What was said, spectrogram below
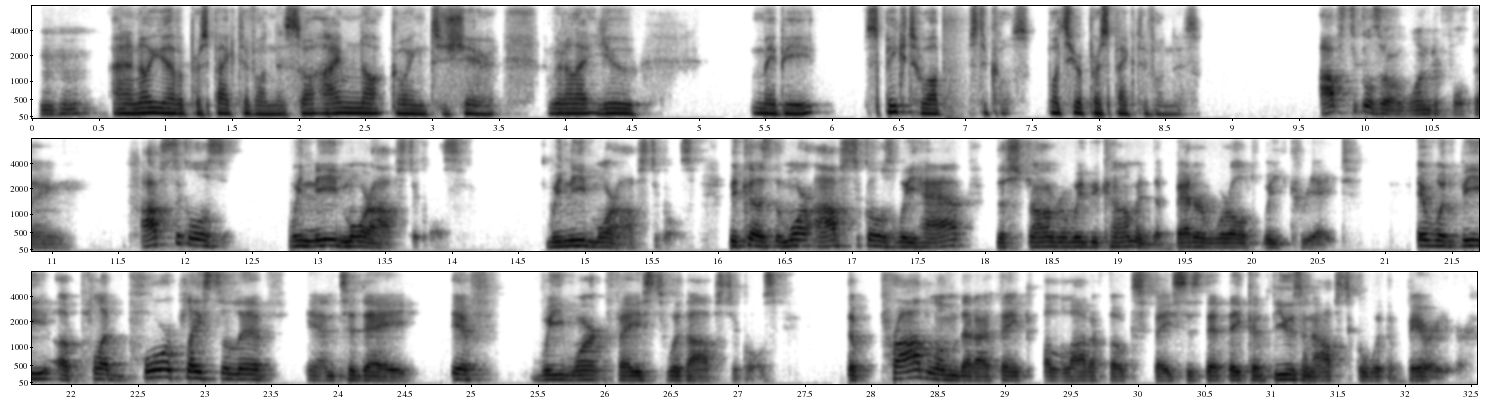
Mm-hmm. And I know you have a perspective on this, so I'm not going to share it. I'm going to let you maybe speak to obstacles. What's your perspective on this? obstacles are a wonderful thing. Obstacles, we need more obstacles. We need more obstacles because the more obstacles we have, the stronger we become and the better world we create. It would be a poor place to live in today if we weren't faced with obstacles. The problem that I think a lot of folks face is that they confuse an obstacle with a barrier.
